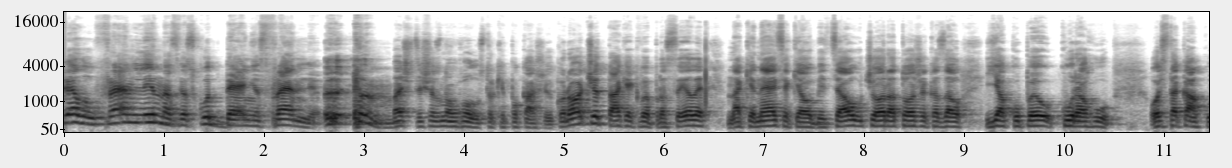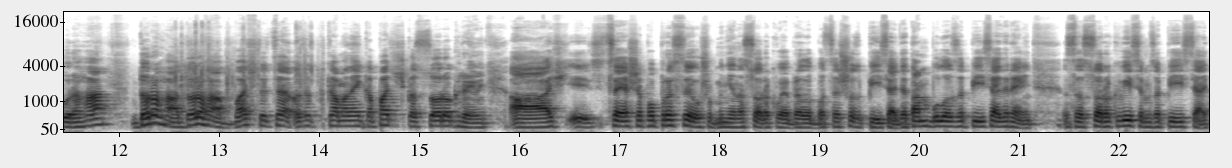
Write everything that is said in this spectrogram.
Hello Friendly на зв'язку Деніс Френлі. Бачите, що знову голос трохи покашую. Коротше, так як ви просили, на кінець, як я обіцяв, вчора теж казав, я купив курагу. Ось така курага. Дорога, дорога. Бачите, це ось така маленька пачечка 40 гривень. А це я ще попросив, щоб мені на 40 вибрали, бо це що за 50, а там було за 50 гривень. За 48, за 50.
